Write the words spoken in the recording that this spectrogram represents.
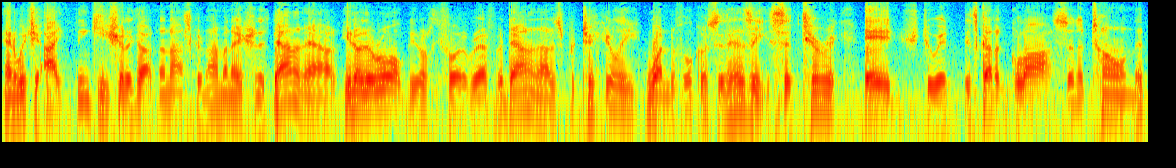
and which I think he should have gotten an Oscar nomination. It's Down and Out, you know, they're all beautifully photographed, but Down and Out is particularly wonderful because it has a satiric edge to it. It's got a gloss and a tone that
